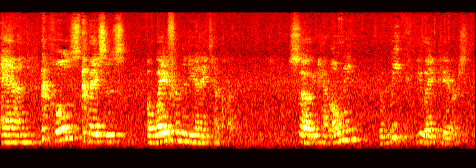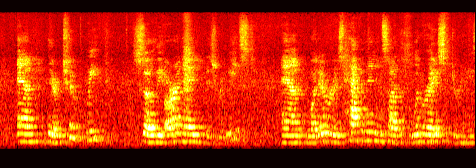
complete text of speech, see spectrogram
and pulls the bases away from the DNA template. So you have only the weak UA pairs, and they're too weak, so the RNA is released, and whatever is happening inside the polymerase during these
